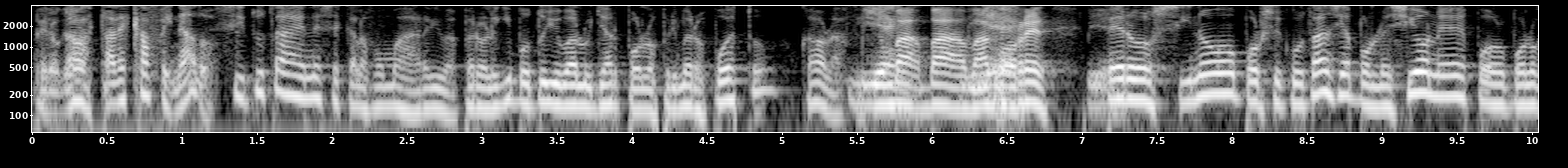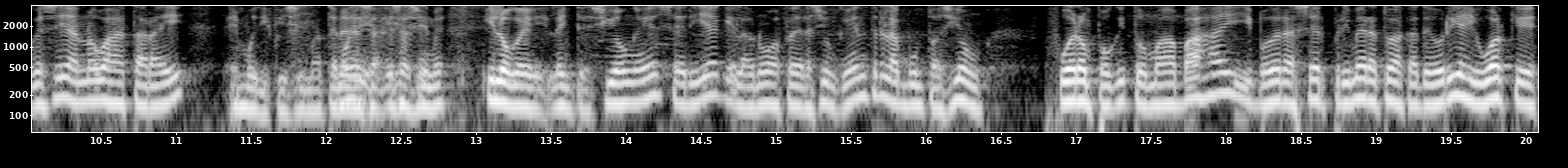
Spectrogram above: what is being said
pero claro, está descafeinado. Si tú estás en ese escalafón más arriba, pero el equipo tuyo va a luchar por los primeros puestos, claro, la afición Bien, va, va- va a correr. bien. Pero si no, por circunstancias, por lesiones, por, por lo que sea, no vas a estar ahí, es muy difícil mantener Muy esa, esa difícil. sime- Y lo que la intención es sería que la nueva federación que entre, la puntuación fuera un poquito más baja y poder hacer primera todas las categorías, igual que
